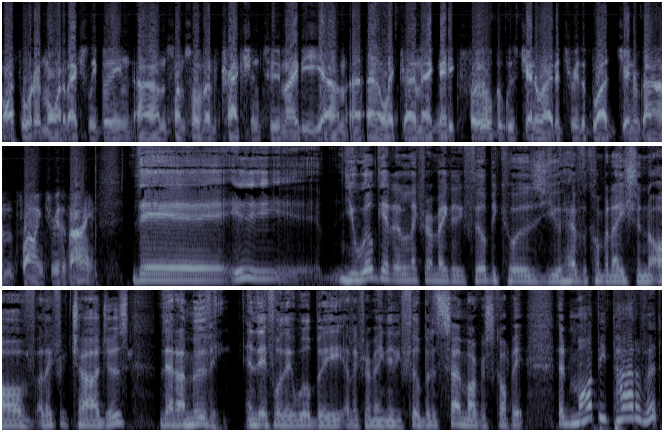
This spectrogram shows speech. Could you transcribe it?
I, I thought it might have actually been um, some sort of an attraction to maybe um, a, an electromagnetic field that was generated through the blood gener- um, flowing through the vein. There, i- you will get an electromagnetic field because you have the combination of electric charges that are moving, and therefore there will be electromagnetic field. But it's so microscopic, it might be part of it.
